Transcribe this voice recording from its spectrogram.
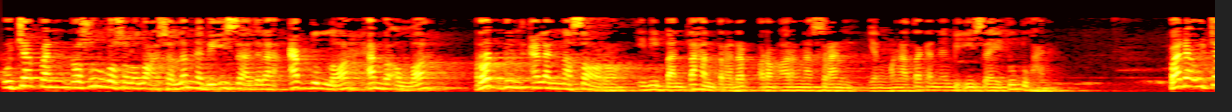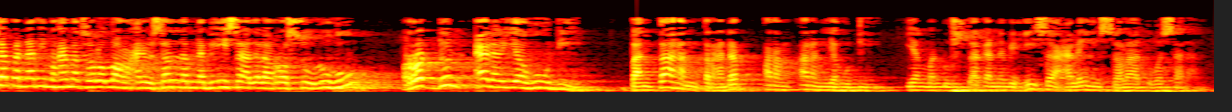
ucapan Rasulullah SAW Nabi Isa adalah Abdullah hamba Allah Raddun ala Nasara ini bantahan terhadap orang-orang Nasrani yang mengatakan Nabi Isa itu Tuhan. Pada ucapan Nabi Muhammad SAW Nabi Isa adalah Rasuluhu Raddun ala Yahudi bantahan terhadap orang-orang Yahudi yang mendustakan Nabi Isa alaihi salatu wassalam.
